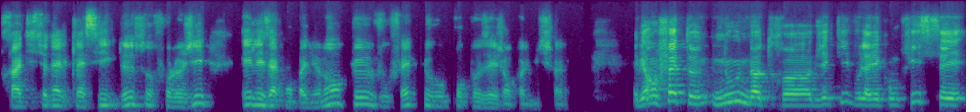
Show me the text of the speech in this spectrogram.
traditionnelle classique de sophrologie et les accompagnements que vous faites, que vous proposez, Jean-Paul Michel? Eh bien, en fait, nous, notre objectif, vous l'avez compris, c'est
